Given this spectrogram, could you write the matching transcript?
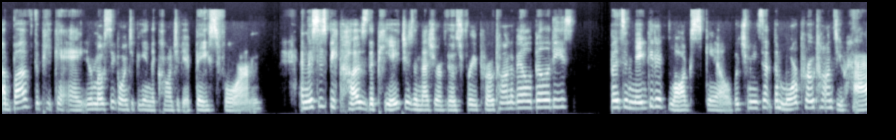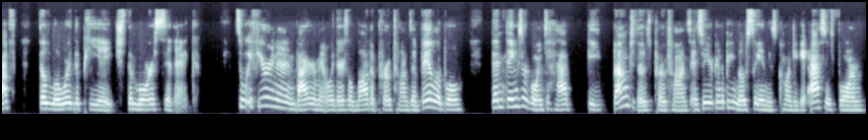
above the pKa, you're mostly going to be in the conjugate base form. And this is because the pH is a measure of those free proton availabilities, but it's a negative log scale, which means that the more protons you have, the lower the pH, the more acidic. So if you're in an environment where there's a lot of protons available, then things are going to have be bound to those protons. And so you're going to be mostly in this conjugate acid form,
